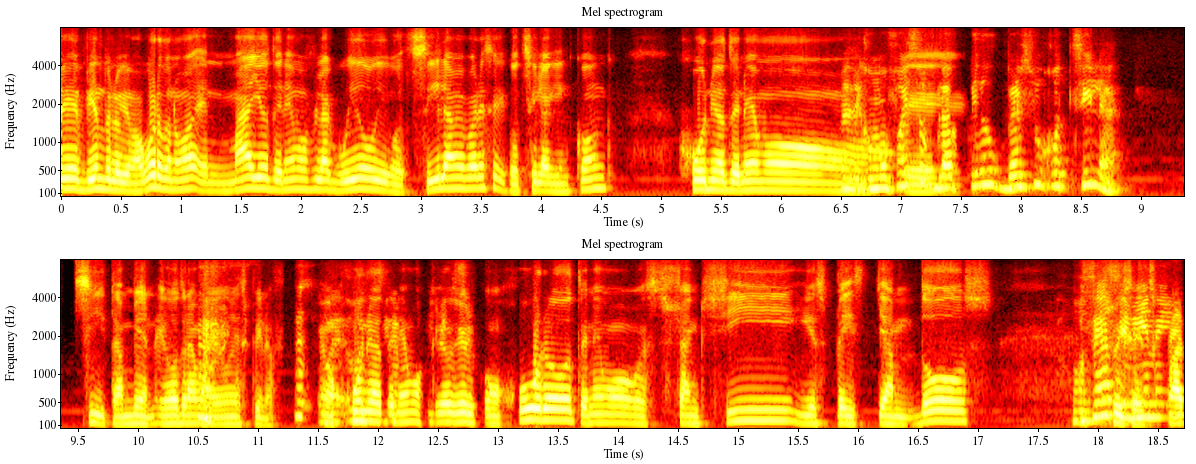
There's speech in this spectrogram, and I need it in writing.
estoy viendo lo que me acuerdo nomás. En mayo tenemos Black Widow y Godzilla, me parece, Godzilla King Kong. Junio tenemos. ¿Cómo fue eso? eh, Black Widow versus Godzilla. Sí, también, es otra más, es un spin-off. En junio tenemos creo que El Conjuro, tenemos Shang-Chi y Space Jam 2, O sea, se Suicide viene. Squad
